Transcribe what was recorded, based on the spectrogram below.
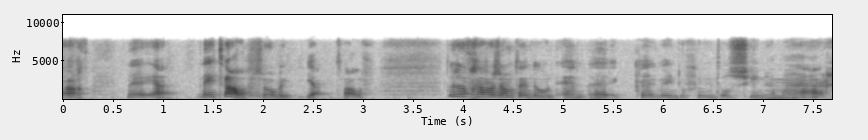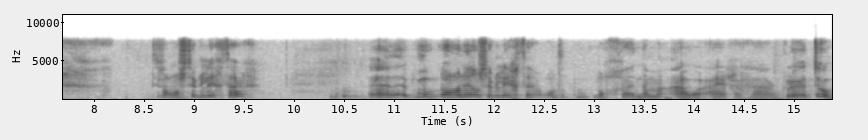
acht, nee, ja, Nee, 12, sorry. Ja, 12. Dus dat gaan we zo meteen doen. En uh, ik, ik, weet niet of jullie het al zien aan mijn haar. Het is al een stuk lichter. Uh, het moet nog een heel stuk lichter, want het moet nog naar mijn oude eigen haarkleur toe.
